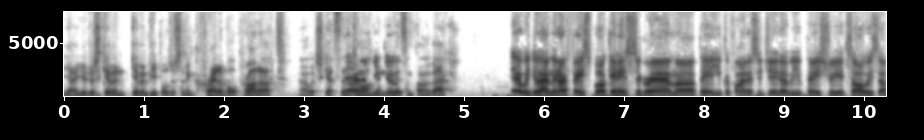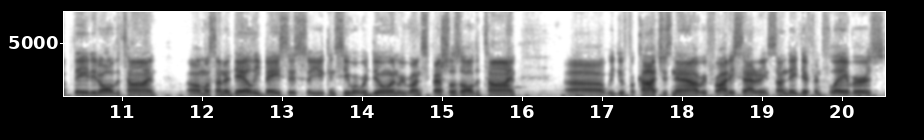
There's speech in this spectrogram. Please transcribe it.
yeah, you're just giving giving people just an incredible product, uh, which gets them yeah, talking and gets them coming back. Yeah, we do have them in our Facebook and Instagram uh, page. You can find us at JW Pastry. It's always updated all the time almost on a daily basis, so you can see what we're doing. We run specials all the time. Uh, we do focaccias now every Friday, Saturday, and Sunday, different flavors.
